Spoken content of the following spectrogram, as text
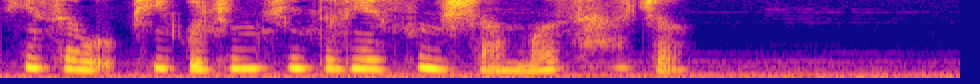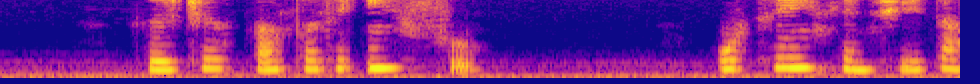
贴在我屁股中间的裂缝上摩擦着，隔着薄薄的衣服，我可以感觉到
